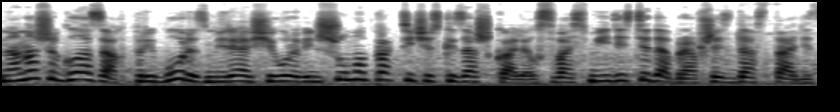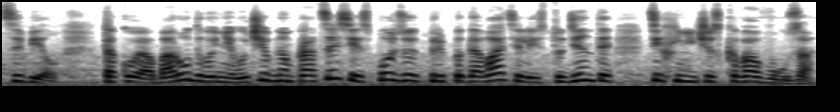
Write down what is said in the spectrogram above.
На наших глазах прибор, измеряющий уровень шума, практически зашкалил с 80, добравшись до 100 дБ. Такое оборудование в учебном процессе используют преподаватели и студенты технического вуза.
